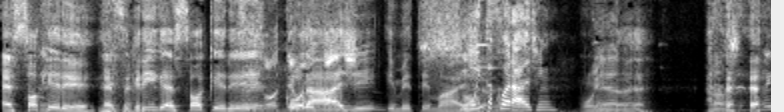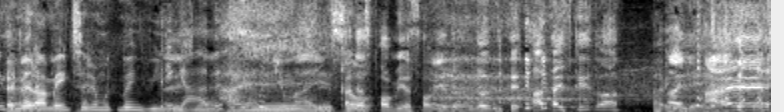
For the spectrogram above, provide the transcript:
é só querer. Essa gringa é só querer, Só coragem e meter mais. Muita né? coragem. Muita, É, né? né? Nossa, coragem. primeiramente, sejam muito bem-vindos, Obrigada. né? Aê, demais. Cadê São- as palminhas? Aí. Ah, tá escrito lá. Olha aí. Aê!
